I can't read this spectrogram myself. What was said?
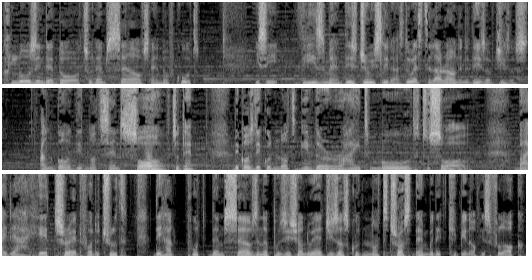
closing the door to themselves. End of quote. You see, these men, these Jewish leaders, they were still around in the days of Jesus. And God did not send Saul to them because they could not give the right mold to Saul. by their hatred for the truth. They had put themselves in a position where Jesus could not trust them with the keeping of his flock.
